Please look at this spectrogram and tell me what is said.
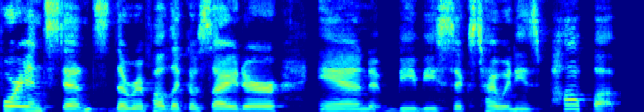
for instance, the Republic of Cider and BB6 Taiwanese pop up.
